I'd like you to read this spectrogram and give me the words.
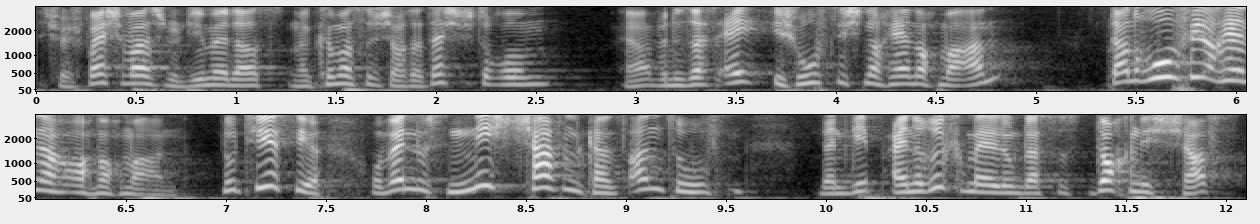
ich verspreche was, ich notiere mir das, und dann kümmerst du dich auch tatsächlich darum. Ja, wenn du sagst, ey, ich rufe dich nachher nochmal an, dann ruf ich nachher auch nochmal an. Notierst dir. Und wenn du es nicht schaffen kannst, anzurufen, dann gib eine Rückmeldung, dass du es doch nicht schaffst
